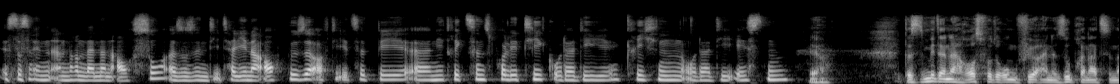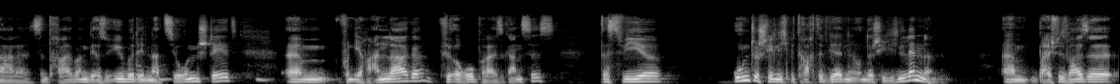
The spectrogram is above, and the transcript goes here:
Ist das in anderen Ländern auch so? Also sind die Italiener auch böse auf die EZB äh, oder die Griechen oder die Esten? Ja. Das ist mit einer Herausforderung für eine supranationale Zentralbank, die also über den mhm. Nationen steht, ähm, von ihrer Anlage für Europa als Ganzes, dass wir unterschiedlich betrachtet werden in unterschiedlichen Ländern. Ähm, beispielsweise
